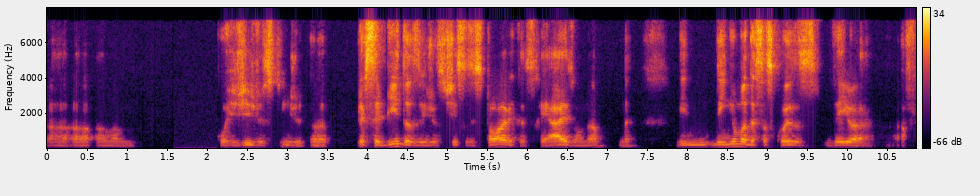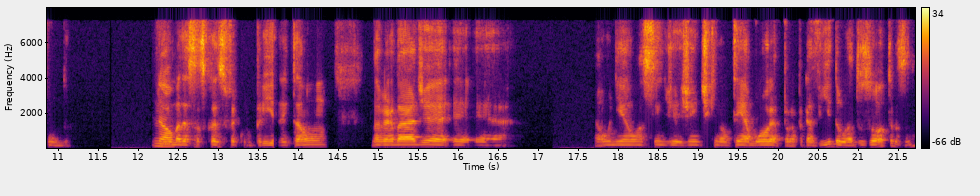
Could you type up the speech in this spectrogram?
uh, uh, corrigir uh, percebidas injustiças históricas, reais ou não, né? e nenhuma dessas coisas veio a, a fundo. Não. Nenhuma dessas coisas foi cumprida. Então, na verdade, é, é, é a união assim de gente que não tem amor à própria vida ou a dos outros, né?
